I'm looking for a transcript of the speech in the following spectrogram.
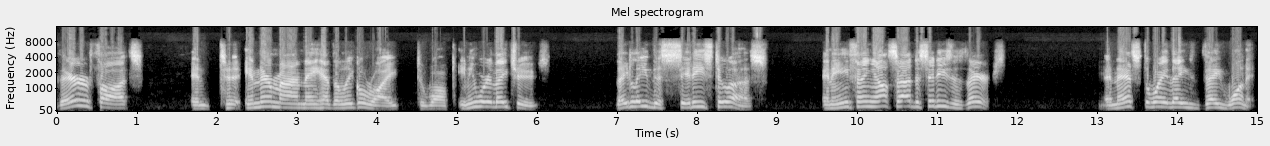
their thoughts, and to in their mind, they have the legal right to walk anywhere they choose. They leave the cities to us, and anything outside the cities is theirs. And that's the way they they want it.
